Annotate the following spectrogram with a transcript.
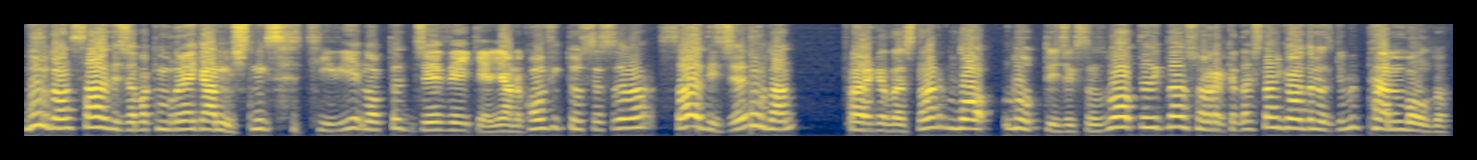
Buradan sadece bakın buraya gelmiş nixtv.cvk yani config dosyasına sadece buradan arkadaşlar load, diyeceksiniz. Load dedikten sonra arkadaşlar gördüğünüz gibi pembe oldu.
